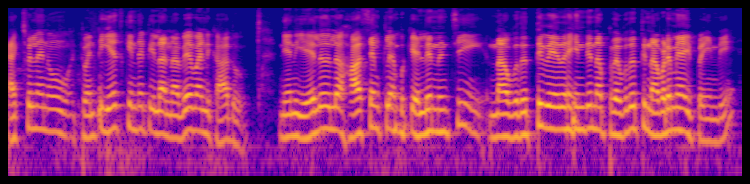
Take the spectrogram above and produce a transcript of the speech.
యాక్చువల్ నేను ట్వంటీ ఇయర్స్ కిందట ఇలా నవ్వేవాడిని కాదు. నేను ఏలూరులో హాస్యం క్లబ్కి వెళ్ళిన నుంచి నా వృత్తి వేరైంది నా ప్రవృత్తి నవ్వడమే అయిపోయింది.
